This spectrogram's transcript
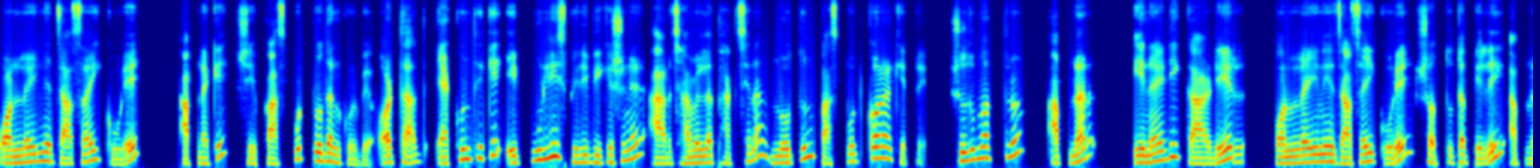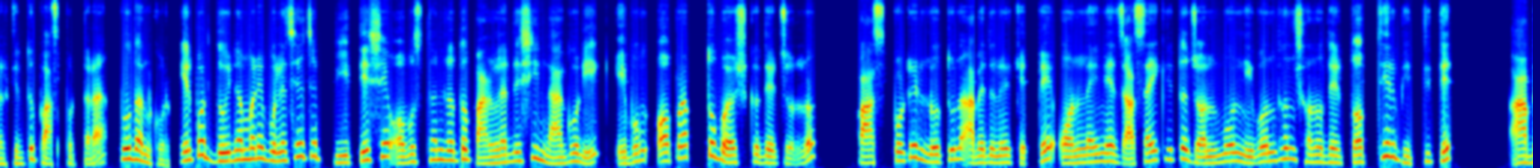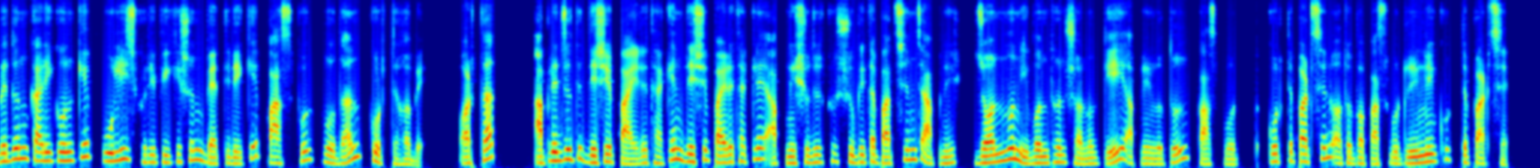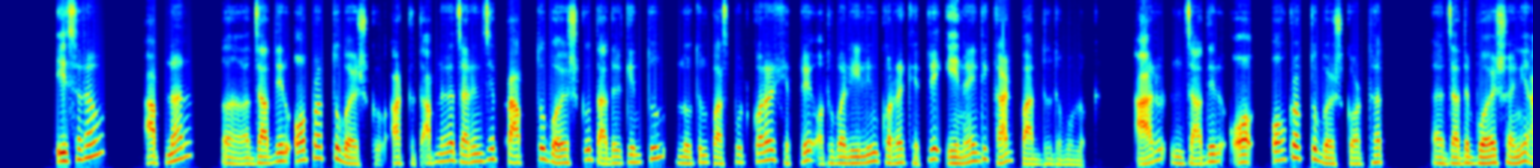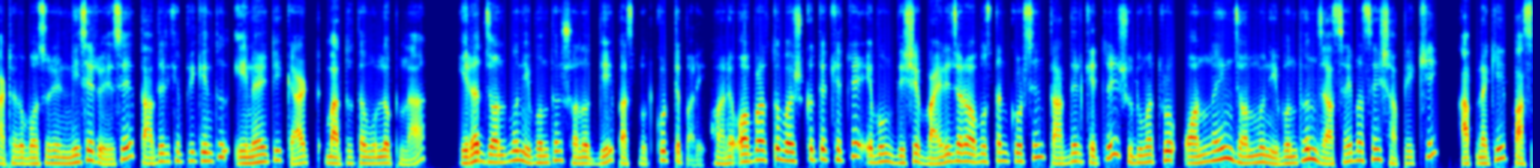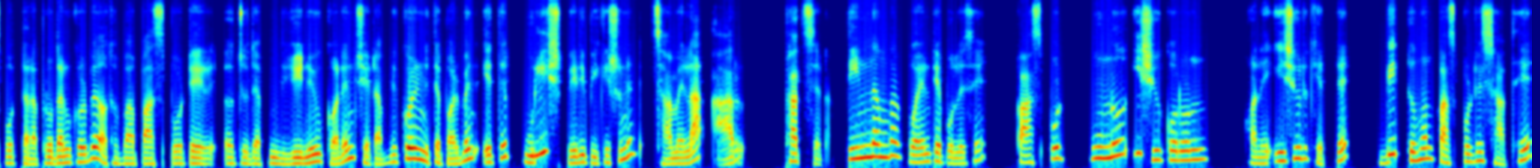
অনলাইনে যাচাই করে আপনাকে সেই পাসপোর্ট প্রদান করবে। অর্থাৎ এখন থেকে এই পুলিশ ভেরিফিকেশনের আর ঝামেলা থাকছে না নতুন পাসপোর্ট করার ক্ষেত্রে। শুধুমাত্র আপনার এনআইডি কার্ডের অনলাইনে যাচাই করে সত্যতা পেলেই আপনার কিন্তু পাসপোর্ট তারা প্রদান করবে। এরপর দুই নম্বরে বলেছে যে বিদেশে অবস্থানরত বাংলাদেশি নাগরিক এবং অপ্রাপ্ত বয়স্কদের জন্য পাসপোর্টের নতুন আবেদনের ক্ষেত্রে অনলাইনে যাচাইকৃত জন্ম নিবন্ধন সনদের তথ্যের ভিত্তিতে আবেদনকারীগণকে পুলিশ ভেরিফিকেশন ব্যতি রেখে পাসপোর্ট প্রদান করতে হবে। অর্থাৎ, আপনি যদি দেশের বাইরে থাকেন, দেশের বাইরে থাকলে আপনি সুযোগ সুবিধা পাচ্ছেন যে আপনি জন্ম নিবন্ধন সনদ দিয়ে আপনি নতুন পাসপোর্ট করতে পারছেন অথবা পাসপোর্ট রিনিউ করতে পারছেন। এছাড়াও, আপনার যাদের অপ্রাপ্ত বয়স্ক অর্থাৎ আপনারা জানেন যে প্রাপ্ত বয়স্ক তাদের কিন্তু নতুন পাসপোর্ট করার ক্ষেত্রে অথবা রিনিউ করার ক্ষেত্রে এনআইডি কার্ড বাধ্যতামূলক। আর যাদের অপ্রাপ্ত বয়স্ক অর্থাৎ যাদের বয়স হয়নি, আঠারো বছরের নিচে রয়েছে, তাদের ক্ষেত্রে কিন্তু এনআইডি কার্ড বাধ্যতামূলক না। এরা জন্ম নিবন্ধন সনদ দিয়ে পাসপোর্ট করতে পারে। মানে অপ্রাপ্ত বয়স্কদের ক্ষেত্রে এবং দেশের বাইরে যারা অবস্থান করছেন, তাদের ক্ষেত্রে শুধুমাত্র অনলাইন জন্ম নিবন্ধন যাচাই বাছাই সাপেক্ষে আপনাকে পাসপোর্ট তারা প্রদান করবে অথবা পাসপোর্টের যদি আপনি রিনিউ করেন, সেটা আপনি করে নিতে পারবেন। এতে পুলিশ ভেরিফিকেশনের ঝামেলা আর থাকছে না। তিন নম্বর পয়েন্টে বলেছে, পাসপোর্ট পুনঃ ইস্যুকরণ মানে ইস্যুর ক্ষেত্রে বিদ্যমান পাসপোর্টের সাথে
